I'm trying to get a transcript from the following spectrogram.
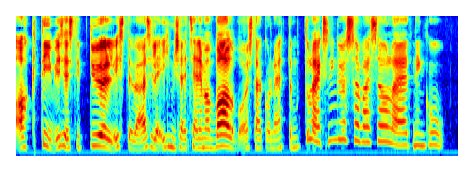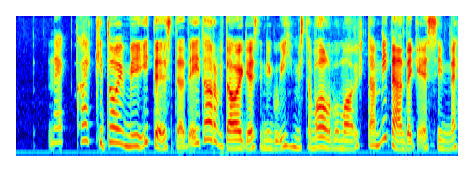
aktiivisesti työllistävää sille ihmiselle, että se enemmän valvoo sitä konetta, mutta tuleeko niin jossain vaiheessa ole, että niin kuin ne kaikki toimii itsestä, että ei tarvita oikeasti niin kuin ihmistä valvomaan yhtään mitään tekee sinne.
